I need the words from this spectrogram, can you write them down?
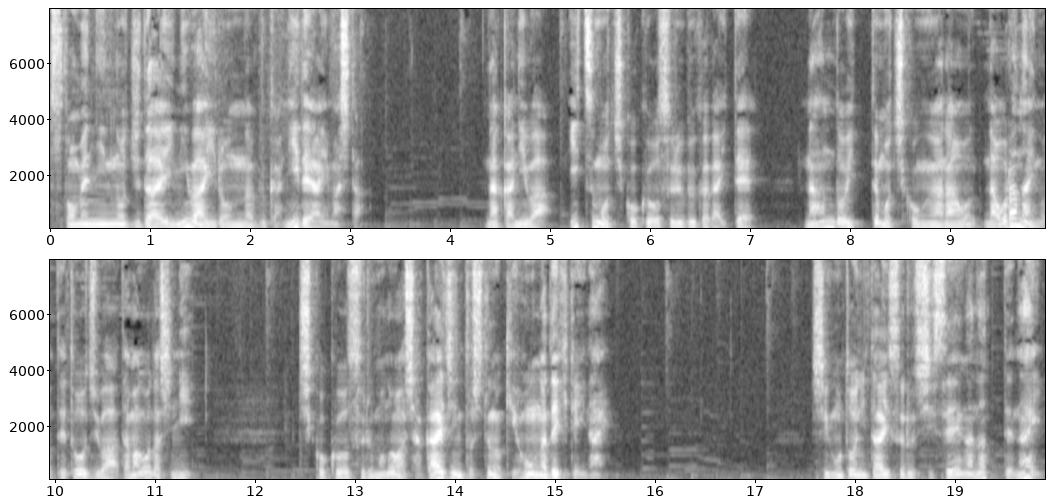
勤め人の時代にはいろんな部下に出会いました。中にはいつも遅刻をする部下がいて何度言っても遅刻が治らないので当時は頭ごなしに遅刻をする者は社会人としての基本ができていない。仕事に対する姿勢がなってない。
